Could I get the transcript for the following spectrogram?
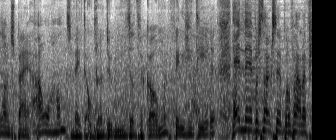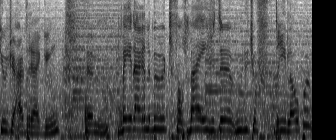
langs bij Oude Hand. Weet ook natuurlijk niet dat we komen. Feliciteren. En we hebben straks de Provada Future uitreiking. Ehm, ben je daar in de buurt? Volgens mij is het eh, een minuutje of drie lopen.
